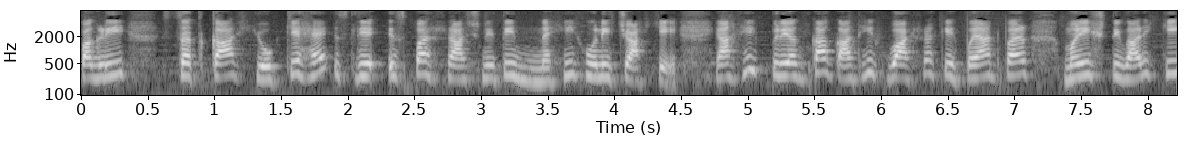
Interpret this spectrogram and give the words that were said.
पगड़ी सत्कार योग्य है इसलिए इस पर राजनीति नहीं होनी चाहिए। यानी प्रियंका गांधी वाड्रा के बयान पर मनीष तिवारी की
